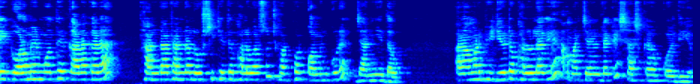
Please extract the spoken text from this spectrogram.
এই গরমের মধ্যে কারা কারা ঠান্ডা ঠান্ডা লস্যি খেতে ভালোবাসো ঝটফট কমেন্ট করে জানিয়ে দাও। আর আমার ভিডিওটা ভালো লাগলে আমার চ্যানেলটাকে সাবস্ক্রাইব করে দিও।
